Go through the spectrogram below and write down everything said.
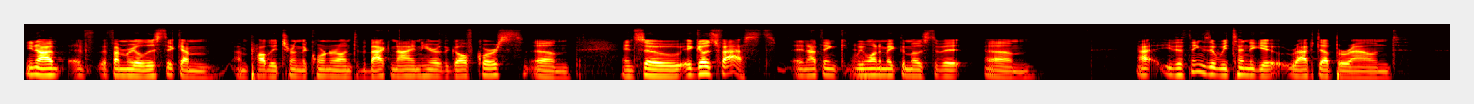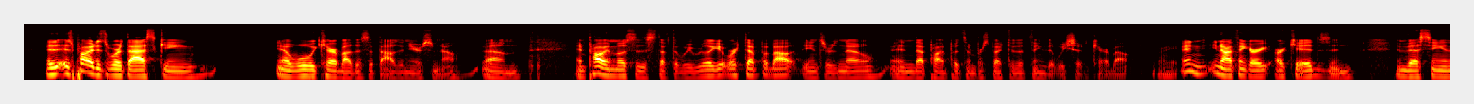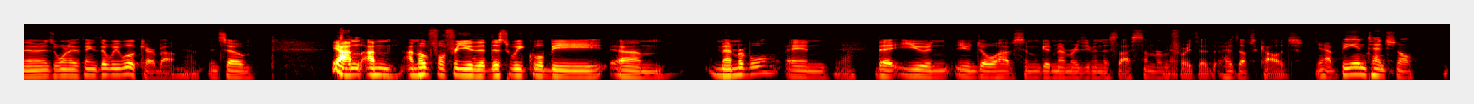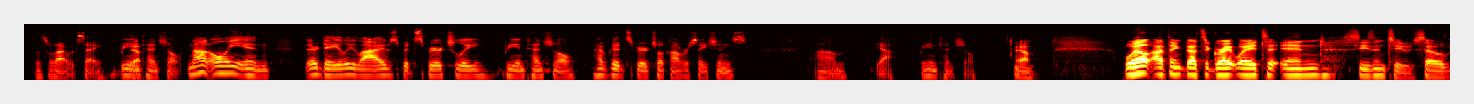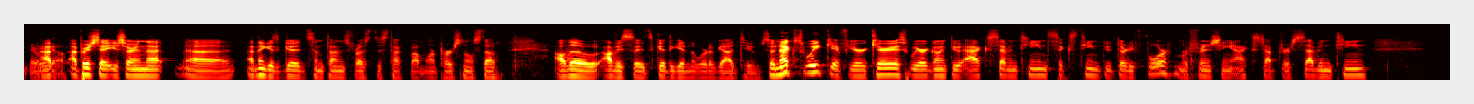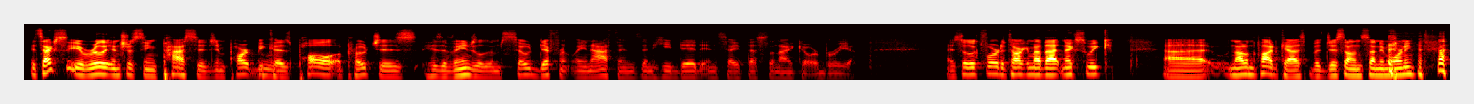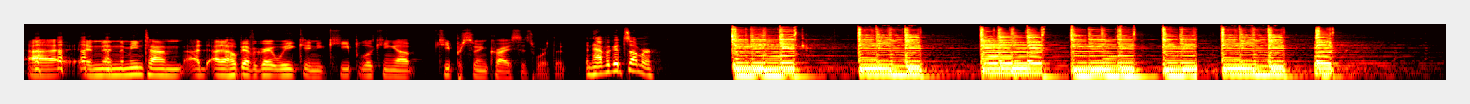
you know, I, if if I'm realistic, I'm I'm probably turned the corner onto the back nine here of the golf course. Um, and so it goes fast, and I think we want to make the most of it. Um, I, the things that we tend to get wrapped up around, it's probably just worth asking. You know, will we care about this a thousand years from now? Um, And probably most of the stuff that we really get worked up about, the answer is no. And that probably puts in perspective the things that we should care about. Right. And, you know, I think our, our kids and investing in them is one of the things that we will care about. Yeah. And so, yeah, I'm, I'm, I'm hopeful for you that this week will be um, memorable and Yeah. that you and you and Joel will have some good memories even this last summer before he heads off to college. Yeah, be intentional. That's what I would say. Be Yep. intentional. Not only in their daily lives, but spiritually, be intentional. Have good spiritual conversations. Um, yeah, be intentional. Yeah. Well, I think that's a great way to end season two. So I. I appreciate you sharing that. Uh, I think it's good sometimes for us to talk about more personal stuff. Although obviously it's good to get in the Word of God too. So next week, if you're curious, we are going through Acts 17, 16 through 34. We're finishing Acts chapter 17. It's actually a really interesting passage in part because Paul approaches his evangelism so differently in Athens than he did in, say, Thessalonica or Berea. And so look forward to talking about that next week. Uh, not on the podcast, but just on Sunday morning. uh, and in the meantime, I, I hope you have a great week and you keep looking up, keep pursuing Christ. It's worth it. And have a good summer.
